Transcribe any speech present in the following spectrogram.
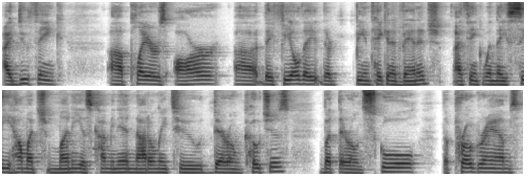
I do think uh, players are, uh, they feel they, they're being taken advantage. I think when they see how much money is coming in, not only to their own coaches, but their own school, the programs,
